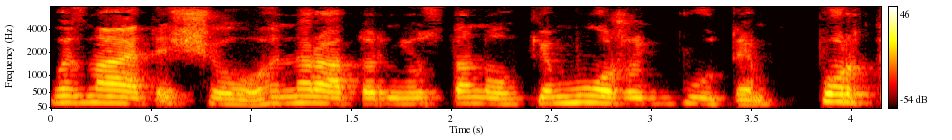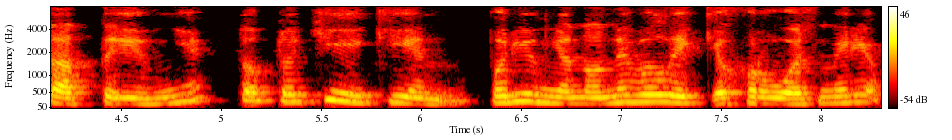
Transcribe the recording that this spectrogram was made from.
Ви знаєте, що генераторні установки можуть бути портативні, тобто ті, які порівняно невеликих розмірів,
